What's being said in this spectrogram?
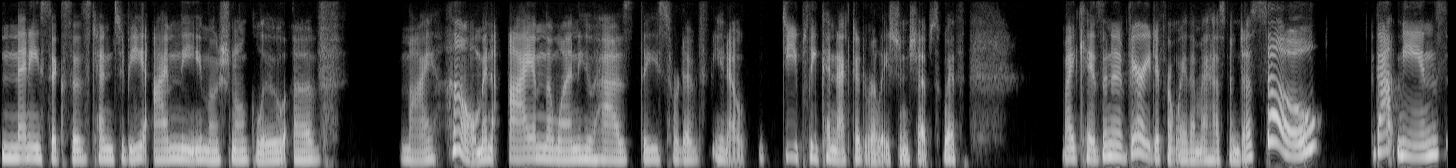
many sixes tend to be, I'm the emotional glue of my home. And I am the one who has the sort of, you know, deeply connected relationships with my kids in a very different way than my husband does. So that means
